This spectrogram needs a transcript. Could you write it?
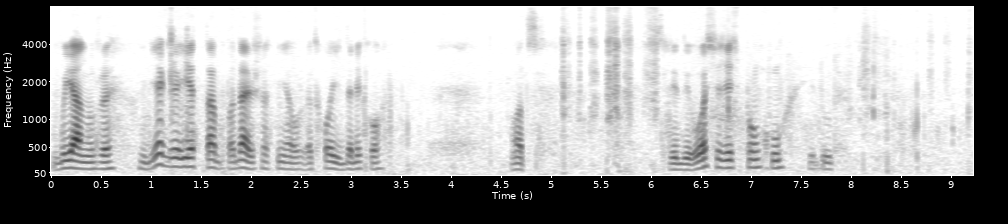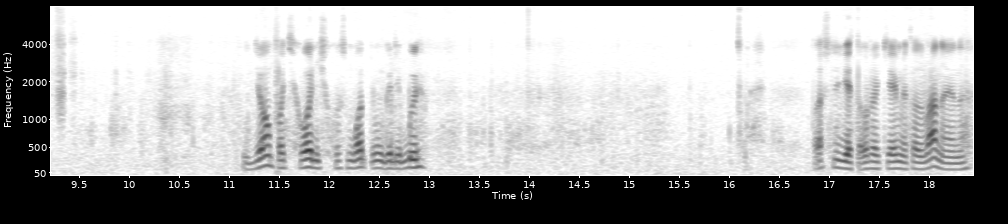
Буян уже бегает там подальше от меня, уже отходит далеко. Вот следы оси здесь по мху идут. Идем потихонечку, смотрим грибы. Прошли где-то уже километра два, наверное.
